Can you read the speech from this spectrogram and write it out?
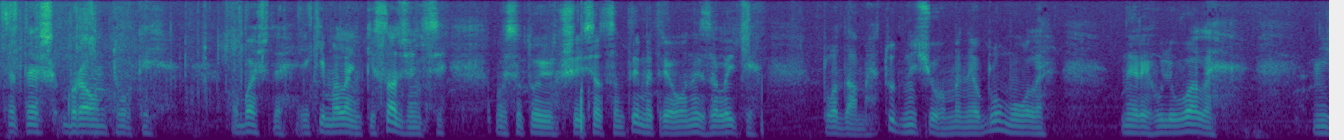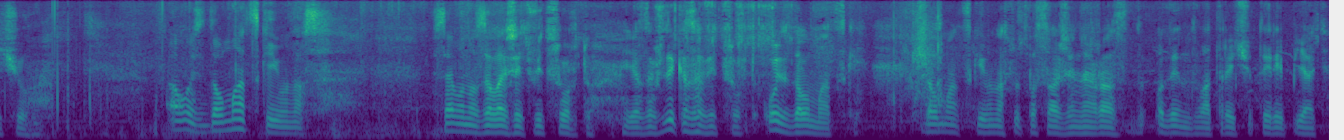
Це теж браун туркий. Побачите, які маленькі саджанці висотою 60 см, а вони залиті плодами. Тут нічого ми не обломували, не регулювали, нічого. А ось далмацький у нас. Все воно залежить від сорту. Я завжди казав від сорту. Ось далмацький. Далмацький у нас тут посаджений раз, один, два, три, чотири, п'ять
